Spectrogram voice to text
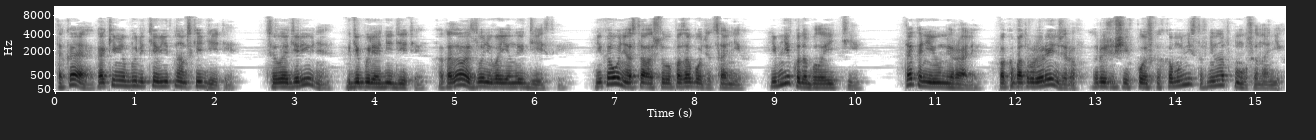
Такая, какими были те вьетнамские дети. Целая деревня, где были одни дети, оказалась в зоне военных действий. Никого не осталось, чтобы позаботиться о них. Им некуда было идти. Так они и умирали, пока патруль рейнджеров, рыщущий в поисках коммунистов, не наткнулся на них.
